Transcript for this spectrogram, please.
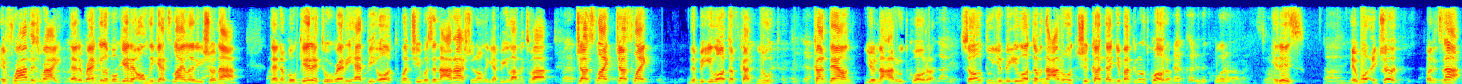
if Rav is right that a regular Bogeret only gets Laila Rishonah, then a Bogeret who already had biot when she was in Na'ara should only get be'ilat mitzvah. Just like just like the be'ilot of Katnut cut down your Na'arut quota, so too your be'ilot of Na'arut should cut down your Bagrut quota. Not cutting the quarter, Rabbi. It is. It will. It should, but it's not.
